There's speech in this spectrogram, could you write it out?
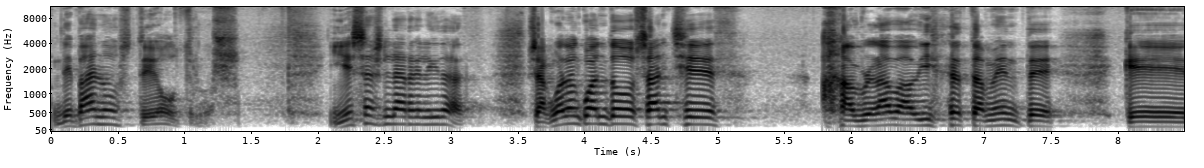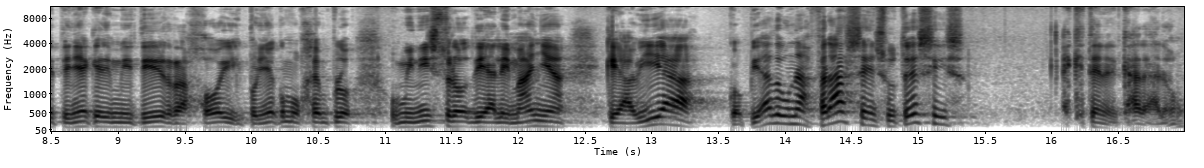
de manos de otros. Y esa es la realidad. ¿Se acuerdan cuando Sánchez hablaba abiertamente que tenía que dimitir Rajoy, ponía como ejemplo un ministro de Alemania que había copiado una frase en su tesis. Hay que tener cara, ¿no?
